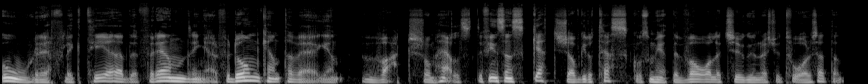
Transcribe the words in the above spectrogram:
oreflekterade förändringar, för de kan ta vägen vart som helst. Det finns en sketch av Grotesco som heter Valet 2022, har du sett den?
